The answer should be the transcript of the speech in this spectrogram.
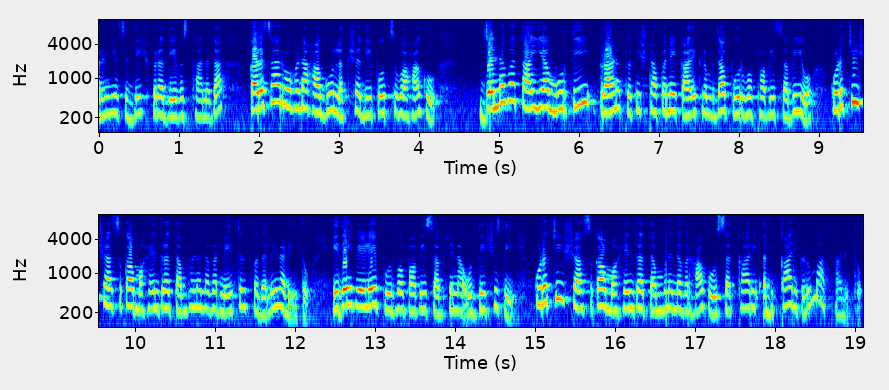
ಅರಣ್ಯ ಸಿದ್ದೇಶ್ವರ ದೇವಸ್ಥಾನದ ಕಳಸಾರೋಹಣ ಹಾಗೂ ಲಕ್ಷ ದೀಪೋತ್ಸವ ಹಾಗೂ ಜನ್ನವ ತಾಯಿಯ ಮೂರ್ತಿ, ಪ್ರಾಣ ಪ್ರತಿಷ್ಠಾಪನೆ ಕಾರ್ಯಕ್ರಮದ ಪೂರ್ವಭಾವಿ ಸಭೆಯು ಕುಡಚಿ ಶಾಸಕ ಮಹೇಂದ್ರ ತಮ್ಮಣ್ಣನವರ ನೇತೃತ್ವದಲ್ಲಿ ನಡೆಯಿತು. ಇದೇ ವೇಳೆ ಪೂರ್ವಭಾವಿ ಸಭೆಯನ್ನ ಉದ್ದೇಶಿಸಿ ಕುಡಚಿ ಶಾಸಕ ಮಹೇಂದ್ರ ತಮ್ಮಣ್ಣನವರ್ ಹಾಗೂ ಸರ್ಕಾರಿ ಅಧಿಕಾರಿಗಳು ಮಾತನಾಡಿದರು.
